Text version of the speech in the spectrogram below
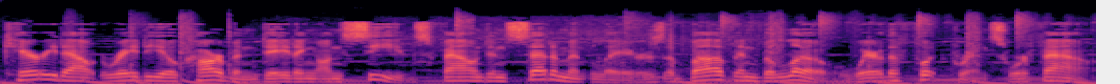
carried out radiocarbon dating on seeds found in sediment layers above and below where the footprints were found.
